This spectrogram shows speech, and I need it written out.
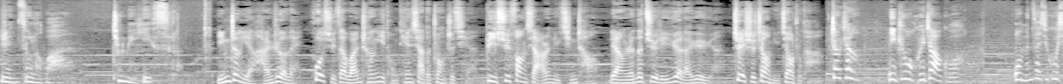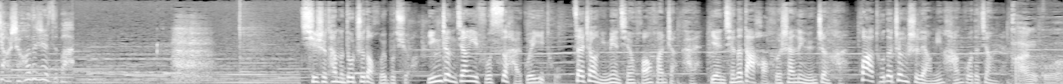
人做了王就没意思了。嬴政眼含热泪，或许在完成一统天下的壮志前，必须放下儿女情长。两人的距离越来越远。这时赵女叫住他：“赵正，你跟我回赵国，我们再去过小时候的日子吧。”其实他们都知道回不去了。嬴政将一幅四海归一图在赵女面前缓缓展开，眼前的大好河山令人震撼。画图的正是两名韩国的匠人。韩国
